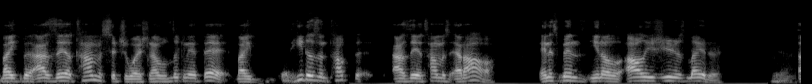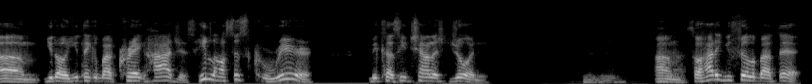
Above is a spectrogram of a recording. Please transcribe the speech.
Like the Isiah Thomas situation, I was looking at that. Like he doesn't talk to Isiah Thomas at all, and it's been you know all these years later. Yeah. Um, you know, you think about Craig Hodges. He lost his career because he challenged Jordan. Mhm. Um, so how do you feel about that?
